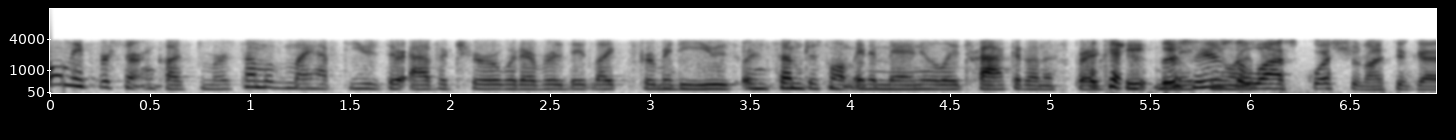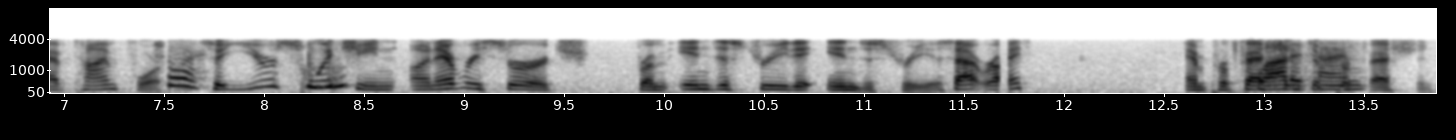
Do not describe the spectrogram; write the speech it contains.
only for certain customers. Some of them I have to use their Avature or whatever they'd like for me to use, and some just want me to manually track it on a spreadsheet. Okay, this, here's the last question I think I have time for. Sure. So you're switching on every search from industry to industry, is that right? And profession lot of to times. profession.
